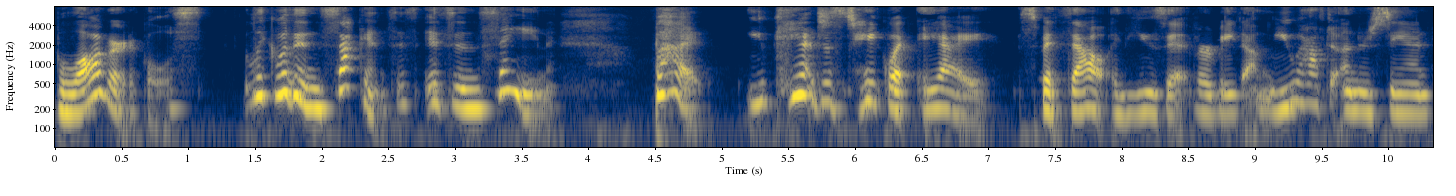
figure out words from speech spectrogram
blog articles like within seconds, it's it's insane. But you can't just take what AI spits out and use it verbatim. You have to understand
